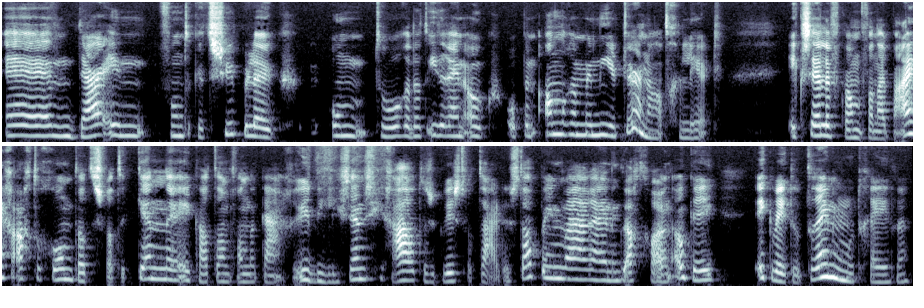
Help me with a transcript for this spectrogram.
En daarin vond ik het superleuk om te horen dat iedereen ook op een andere manier turnen had geleerd. Ik zelf kwam vanuit mijn eigen achtergrond, dat is wat ik kende. Ik had dan van de KGU die licentie gehaald, dus ik wist wat daar de stappen in waren. En ik dacht gewoon, oké, ik weet hoe ik training moet geven.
